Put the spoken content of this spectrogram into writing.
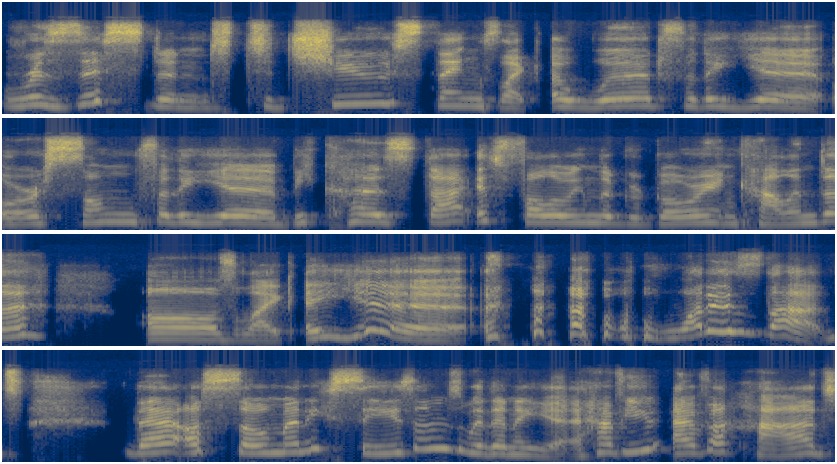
resistant to choose things like a word for the year or a song for the year, because that is following the Gregorian calendar of like a year. what is that? There are so many seasons within a year. Have you ever had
